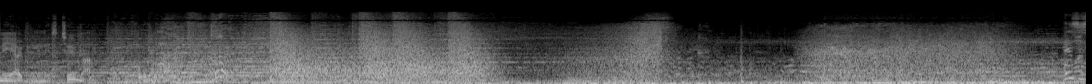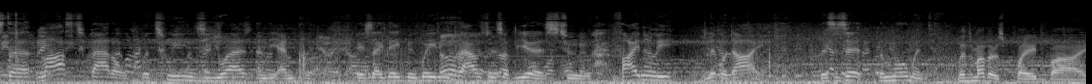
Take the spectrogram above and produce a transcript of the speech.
me opening this tomb up. This is the last battle between the Yuan and the Emperor. It's like they've been waiting thousands of years to finally live or die. This is it, the moment. Lin's mother is played by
